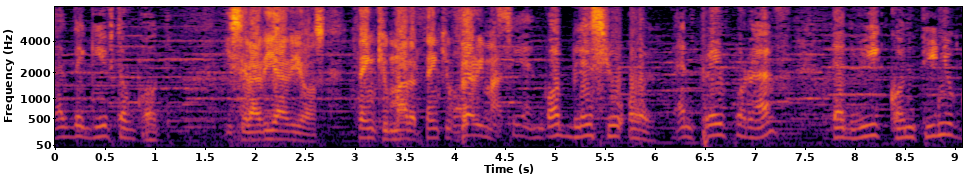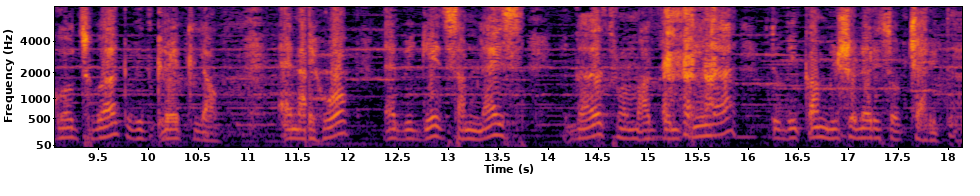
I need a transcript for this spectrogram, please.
That's the gift of God. y se la di a Dios. Thank you, Mother. Thank you very much. And God bless you all. And pray for us that we continue God's work with great love. And I hope that we get some nice girls from Argentina to become missionaries of charity.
